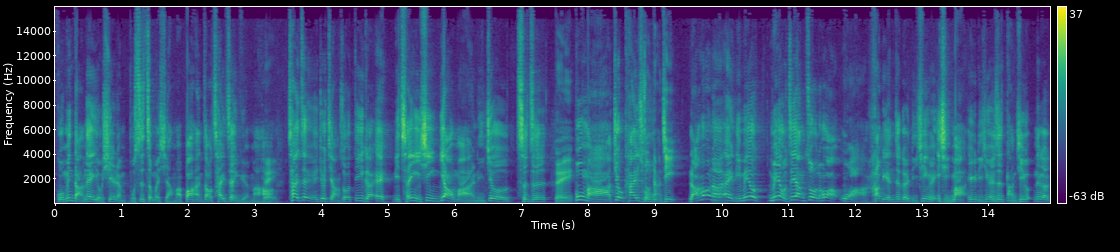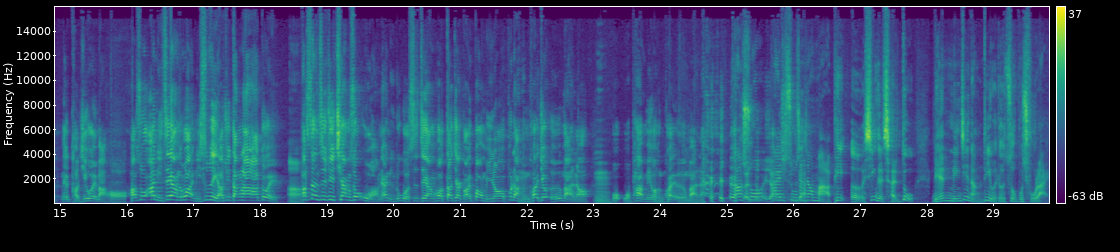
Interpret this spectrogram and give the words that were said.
国民党内有些人不是这么想嘛，包含到蔡正元嘛，哈，蔡正元就讲说，第一个，哎、欸，你陈以信要嘛你就辞职，对，不嘛就开除党纪。然后呢，哎、欸，你没有没有这样做的话，哇，他连这个李庆元一起骂，因为李庆元是党纪那个那个考纪会嘛，哦，他说啊，你这样的话，你是不是也要去当啦啦队啊？他甚至去呛说，哇，那你如果是这样的话，大家赶快报名哦，不然很快就额满了。嗯，我我怕没有很快额满了。他说拍苏贞昌马屁恶心的程度，连民进党立委都做不出来。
